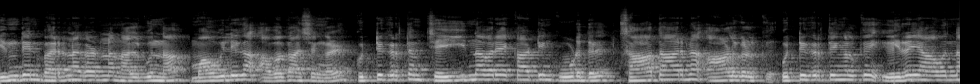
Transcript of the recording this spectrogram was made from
ഇന്ത്യൻ ഭരണഘടന നൽകുന്ന മൗലിക അവകാശങ്ങൾ കുറ്റകൃത്യം ചെയ്യുന്നവരെക്കാട്ടിയും കൂടുതൽ സാധാരണ ആളുകൾക്ക് കുറ്റകൃത്യങ്ങൾക്ക് ഇരയാവുന്ന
